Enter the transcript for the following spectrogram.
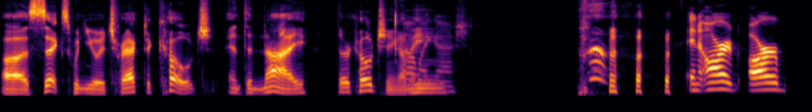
Uh, six, when you attract a coach and deny their coaching. I oh mean, my gosh. And our our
